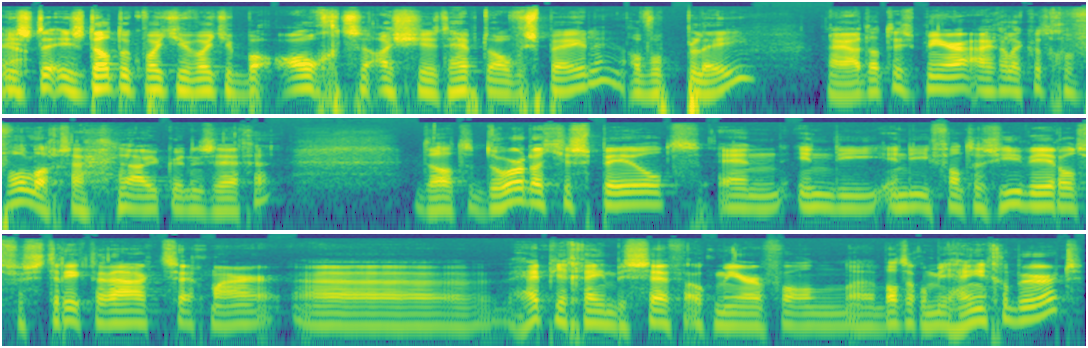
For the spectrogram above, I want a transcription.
Ja. Is, de, is dat ook wat je, wat je beoogt als je het hebt over spelen, over play? Nou ja, dat is meer eigenlijk het gevolg, zou, je kunnen zeggen. Dat doordat je speelt en in die, in die fantasiewereld verstrikt raakt, zeg maar, eh, heb je geen besef ook meer van eh, wat er om je heen gebeurt.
